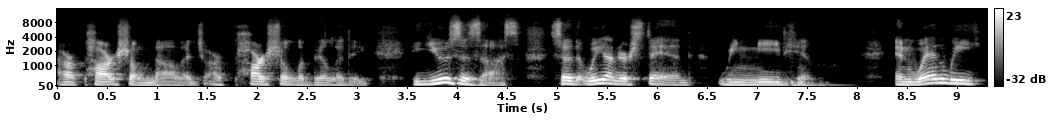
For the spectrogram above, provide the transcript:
our partial knowledge, our partial ability. He uses us so that we understand we need Him. And when we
